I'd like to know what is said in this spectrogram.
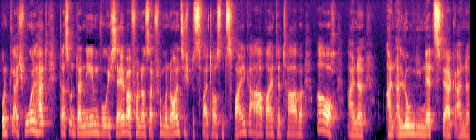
Und gleichwohl hat das Unternehmen, wo ich selber von 1995 bis 2002 gearbeitet habe, auch eine ein Alumni-Netzwerk, eine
